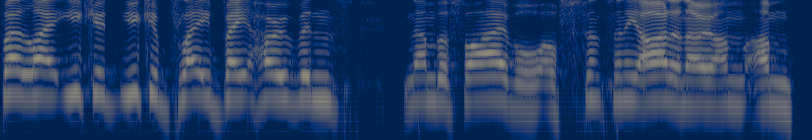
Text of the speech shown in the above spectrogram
But like you could you could play Beethoven's number five or, or symphony. I don't know. I'm I'm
